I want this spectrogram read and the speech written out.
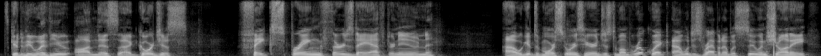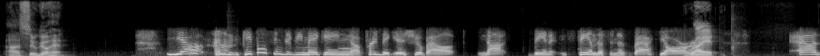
It's good to be with you on this uh, gorgeous fake spring Thursday afternoon. Uh, we'll get to more stories here in just a moment. Real quick, uh, we'll just wrap it up with Sue and Shawnee. Uh, Sue, go ahead. Yeah, people seem to be making a pretty big issue about not being seeing this in his backyard. Right. And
